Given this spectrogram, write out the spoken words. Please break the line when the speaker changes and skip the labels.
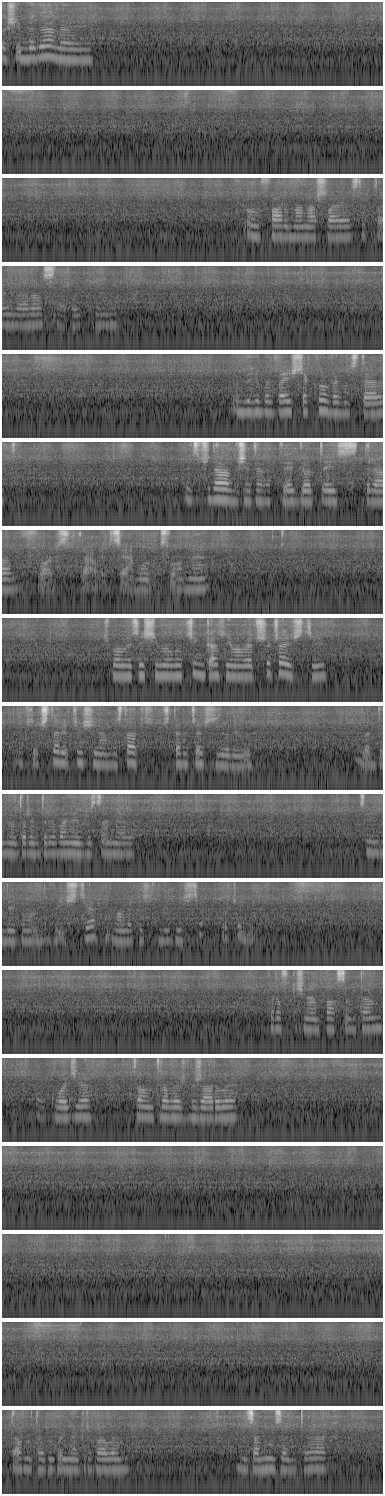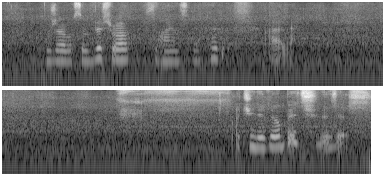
Kosimy dalej. O, farma nasza jest tutaj zaraz, zaraz. Mamy chyba 20 krówek na start. Więc przydałoby się trochę tego, tej strawy, strawy, co ja mówię, słomy. Już mamy części mojego odcinka, czyli mamy trzy części. Myślę, cztery części nam wystarczy. Cztery części zrobimy. Będę miał do renderowania i wrzucania, ale... Co innego mam do wyjścia? Mam jakieś inne wyjście? Raczej nie. Krowki się nam pasą tam, o głodzie. Całą trawę już wyżarły. Dawno tak długo nie nagrywałem. Zanudzam, tak. Dużo osób wyszło, słuchając mnie. Ale... odcinek miał być, więc jest.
